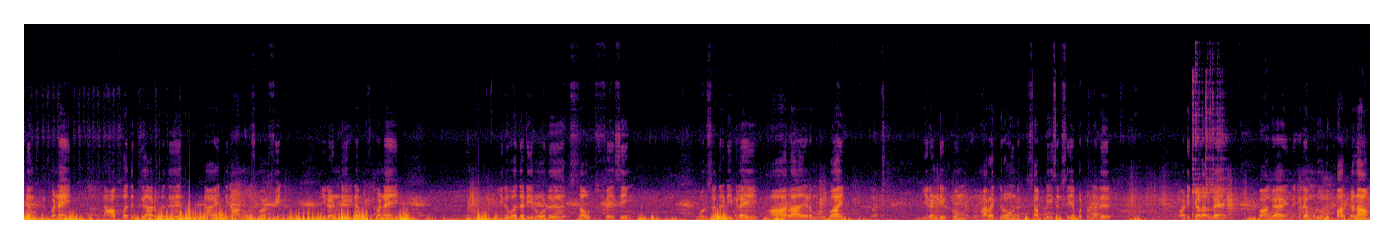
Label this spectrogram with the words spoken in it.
இடம் விற்பனை. நாற்பதுக்கு அறுபது ரெண்டாயிரத்தி நானூறு ஸ்கொயர் ஃபீட் இரண்டு இடம் விற்பனை. இருபதடி ரோடு சவுத் ஃபேஸிங் ஒரு சதுரடி விலை ஆறாயிரம் ரூபாய். இரண்டிற்கும் அரை கிரவுண்ட் சப்டிசன் செய்யப்பட்டுள்ளது. வாடிக்கையாளர்களே வாங்க இந்த இடம் முழுவதும் பார்க்கலாம்.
